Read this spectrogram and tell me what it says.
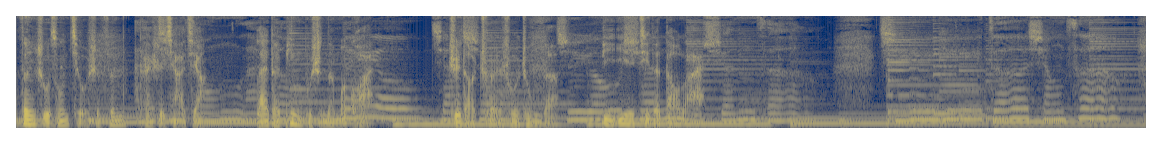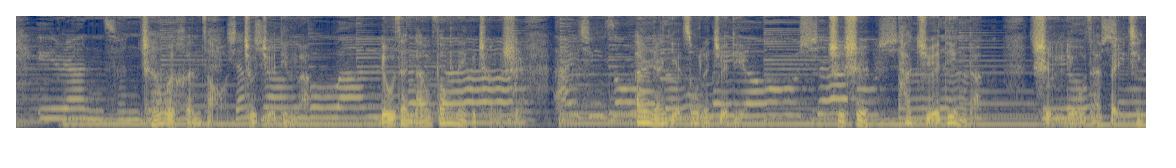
分数从九十分开始下降，来的并不是那么快。直到传说中的毕业季的到来，陈伟很早就决定了留在南方那个城市，安然也做了决定，只是他决定的是留在北京。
